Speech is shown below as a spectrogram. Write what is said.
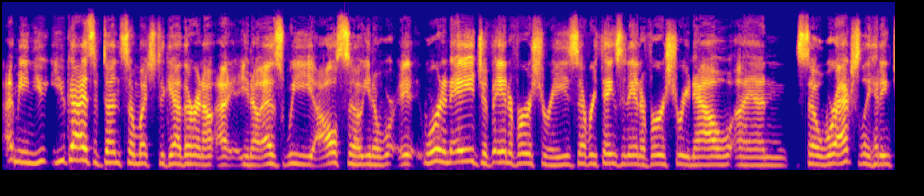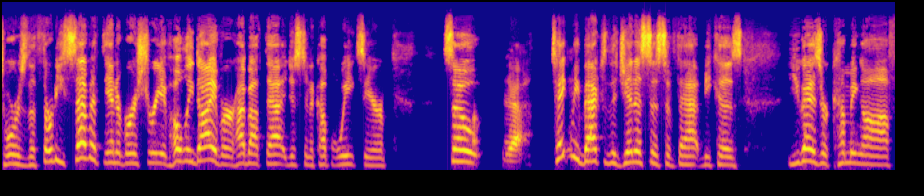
I mean, you, you guys have done so much together, and I, you know, as we also, you know, we're we're in an age of anniversaries. Everything's an anniversary now, and so we're actually heading towards the 37th anniversary of Holy Diver. How about that? Just in a couple weeks here. So, yeah, take me back to the genesis of that because you guys are coming off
